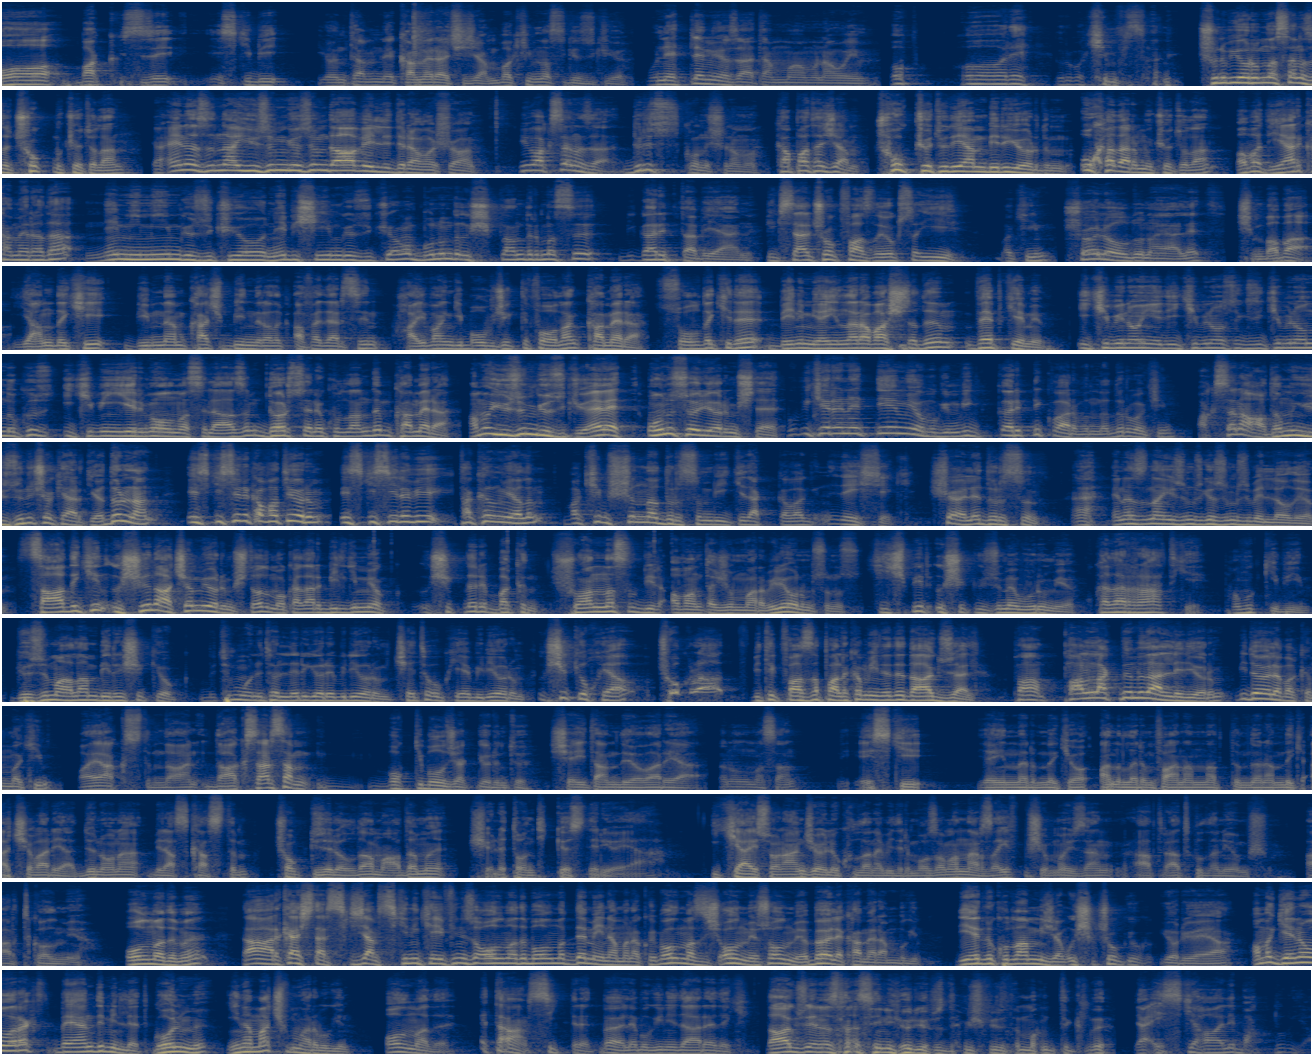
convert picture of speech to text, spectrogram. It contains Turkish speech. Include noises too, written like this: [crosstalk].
O bak size eski bir yöntemle kamera açacağım. Bakayım nasıl gözüküyor. Bu netlemiyor zaten mamuna koyayım. Hop. Hore. Dur bakayım bir saniye. Şunu bir yorumlasanıza çok mu kötü lan? Ya en azından yüzüm gözüm daha bellidir ama şu an. Bir baksanıza. Dürüst konuşun ama. Kapatacağım. Çok kötü diyen biri gördüm. O kadar mı kötü lan? Baba diğer kamerada ne mimiğim gözüküyor ne bir şeyim gözüküyor ama bunun da ışıklandırması bir garip tabii yani. Piksel çok fazla yoksa iyi. Bakayım. Şöyle olduğunu hayal et. Şimdi baba yandaki bilmem kaç bin liralık affedersin hayvan gibi objektifi olan kamera. Soldaki de benim yayınlara başladığım webcam'im. 2017, 2018, 2019, 2020 olması lazım. 4 sene kullandığım kamera. Ama yüzüm gözüküyor. Evet onu söylüyorum işte. Bu bir kere netleyemiyor bugün. Bir gariplik var bunda. Dur bakayım. Baksana adamın yüzünü çökertiyor. Dur lan. Eskisini kapatıyorum. Eskisiyle bir takılmayalım. Bakayım şununla dursun bir iki dakika. Bak ne değişecek. Şöyle dursun. Heh, en azından yüzümüz gözümüz belli oluyor. Sağdakinin ışığını açamıyorum işte oğlum o kadar bilgim yok. Işıkları bakın şu an nasıl bir avantajım var biliyor musunuz? Hiçbir ışık yüzüme vurmuyor. O kadar rahat ki. Pamuk gibiyim. Gözümü alan bir ışık yok. Bütün monitörleri görebiliyorum. Chat'i okuyabiliyorum. Işık yok ya. Çok rahat. Bir tık fazla parlak ama yine de daha güzel. Pa- parlaklığını da hallediyorum. Bir de öyle bakın bakayım. Bayağı kıstım. Daha, daha kısarsam bok gibi olacak görüntü. Şeytan diyor var ya. Ben olmasan eski yayınlarımdaki o anılarım falan anlattığım dönemdeki açı var ya dün ona biraz kastım. Çok güzel oldu ama adamı şöyle tontik gösteriyor ya. İki ay sonra anca öyle kullanabilirim. O zamanlar zayıfmışım o yüzden rahat rahat kullanıyormuşum. Artık olmuyor. Olmadı mı? Tamam arkadaşlar sikeceğim. Sikinin keyfinize olmadı bu olmadı demeyin amına koyayım. Olmaz iş olmuyorsa olmuyor. Böyle kameram bugün. Diğerini kullanmayacağım. Işık çok yo- yoruyor ya. Ama genel olarak beğendi millet. Gol mü? Yine maç mı var bugün? Olmadı. E tamam siktir et böyle bugün idare edek. Daha güzel en azından seni görüyoruz [laughs] demiş biri de mantıklı. Ya eski hali bak dur ya.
